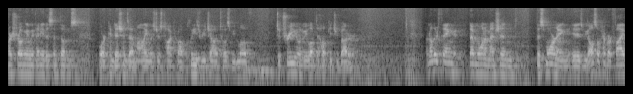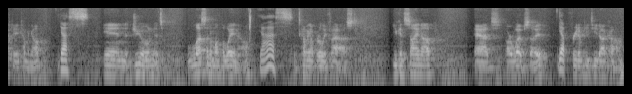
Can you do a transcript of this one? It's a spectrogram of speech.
are struggling with any of the symptoms or conditions that Molly was just talking about, please reach out to us. We'd love to treat you and we'd love to help get you better. Another thing that we want to mention this morning is we also have our 5K coming up yes in June. It's less than a month away now. yes It's coming up really fast. You can sign up at our website, Yep. freedompt.com.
